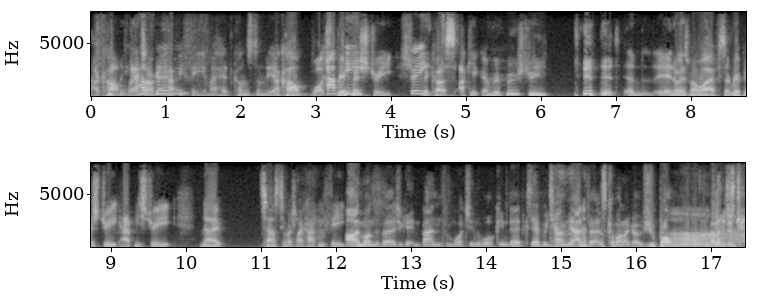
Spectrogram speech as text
I can't play, Gav, so I get happy maybe? feet in my head constantly. I can't watch Happy Ripper Street Street. because I keep going Ripper Street, and it annoys my wife. So Ripper Street, Happy Street, no, sounds too much like Happy Feet. I'm on the verge of getting banned from watching The Walking Dead because every time the adverts come on, I go Jupom, and I just keep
